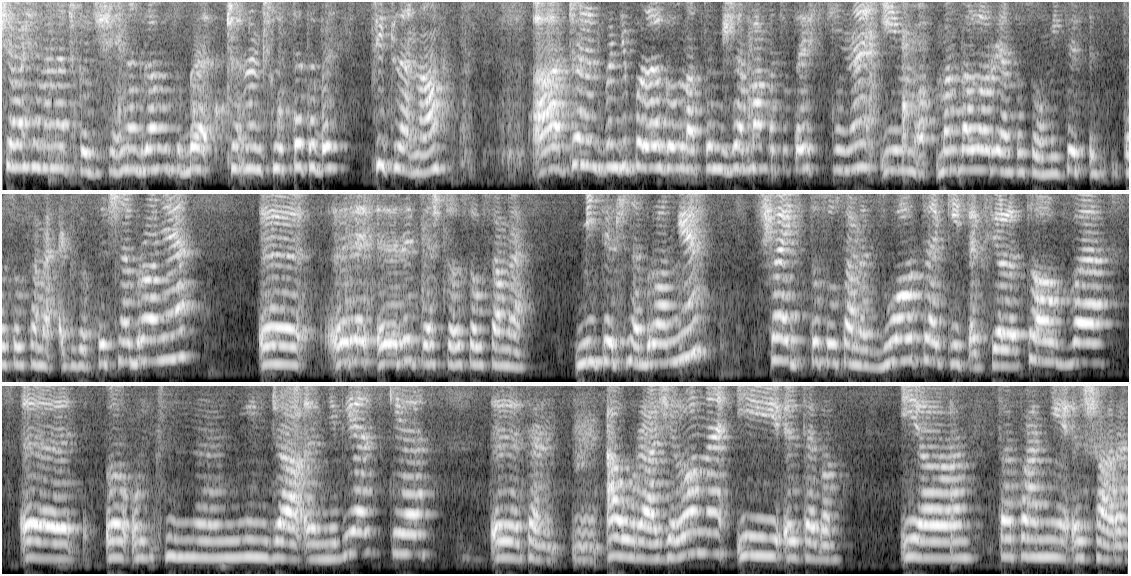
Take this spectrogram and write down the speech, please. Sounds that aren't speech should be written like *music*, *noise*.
Siema, siemaneczko. Dzisiaj nagramy sobie challenge niestety bez Citlena. A challenge będzie polegał na tym, że mamy tutaj skiny i Mandalorian to są mity, to są same egzotyczne bronie. Yy, ry, y, rycerz to są same mityczne bronie. Fate to są same złote, kitek fioletowe, y, ninja y, niebieskie, y, ten mm, aura zielone i y, tego i e, ta pani y, szare.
